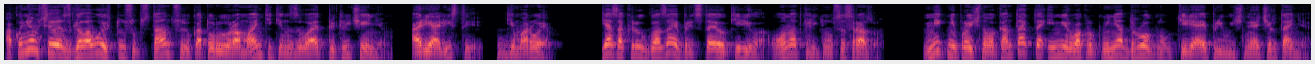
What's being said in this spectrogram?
Окунемся с головой в ту субстанцию, которую романтики называют приключением, а реалисты – геморроем. Я закрыл глаза и представил Кирилла. Он откликнулся сразу. Миг непрочного контакта, и мир вокруг меня дрогнул, теряя привычные очертания.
